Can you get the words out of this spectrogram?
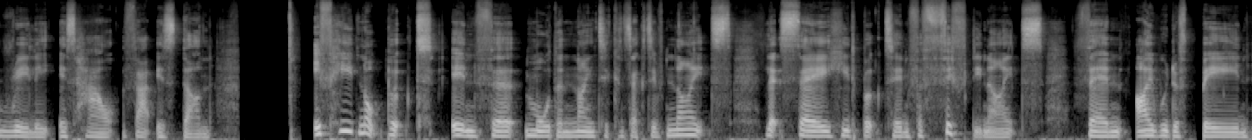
really is how that is done. If he'd not booked in for more than 90 consecutive nights, let's say he'd booked in for 50 nights, then I would have been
